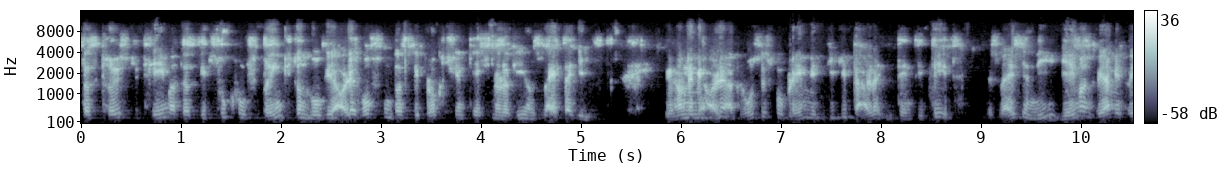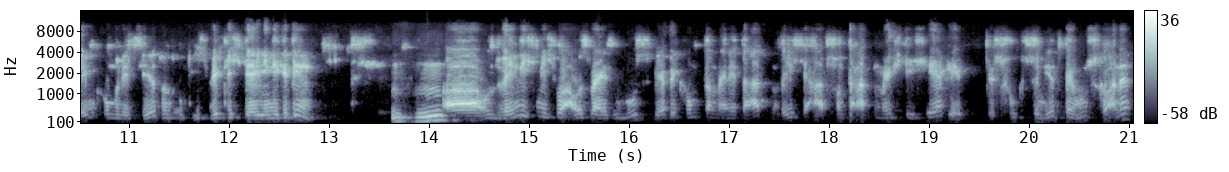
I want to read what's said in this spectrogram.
das größte Thema, das die Zukunft bringt und wo wir alle hoffen, dass die Blockchain-Technologie uns weiterhilft. Wir haben nämlich alle ein großes Problem mit digitaler Identität. Es weiß ja nie jemand, wer mit wem kommuniziert und ob ich wirklich derjenige bin. Mhm. Äh, und wenn ich mich wo ausweisen muss, wer bekommt dann meine Daten? Welche Art von Daten möchte ich hergeben? Das funktioniert bei uns gar nicht.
